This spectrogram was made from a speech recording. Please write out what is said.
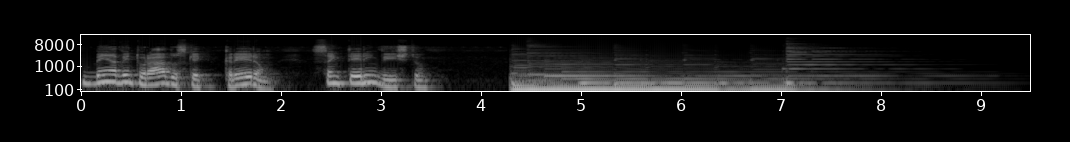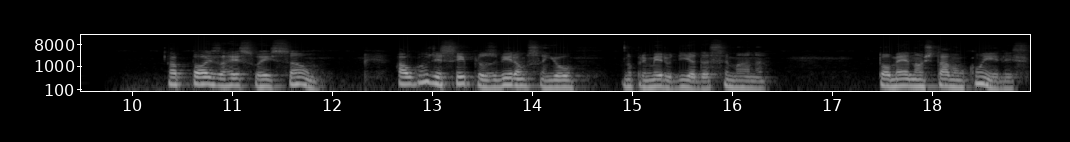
Bem-aventurados que creram sem terem visto. Após a ressurreição, Alguns discípulos viram o Senhor no primeiro dia da semana. Tomé não estava com eles.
